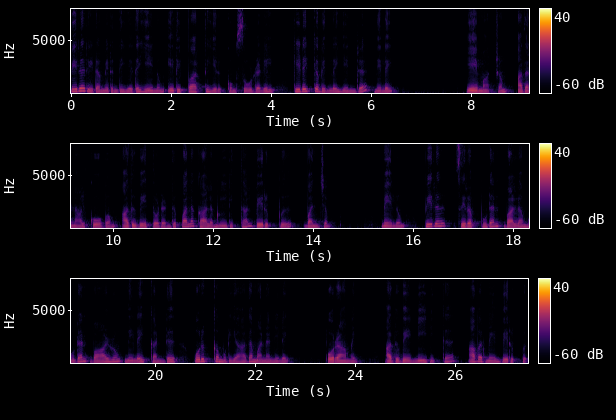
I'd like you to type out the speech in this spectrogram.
பிறரிடமிருந்து எதையேனும் எதிர்பார்த்து இருக்கும் சூழலில் கிடைக்கவில்லை என்ற நிலை. ஏமாற்றம் அதனால் கோபம் அதுவே தொடர்ந்து பல காலம் நீடித்தால் வெறுப்பு வஞ்சம். மேலும் பிறர் சிறப்புடன் வளமுடன் வாழும் நிலை கண்டு பொறுக்க முடியாத மனநிலை. பொறாமை. அதுவே நீடிக்க அவர் மேல் வெறுப்பு.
